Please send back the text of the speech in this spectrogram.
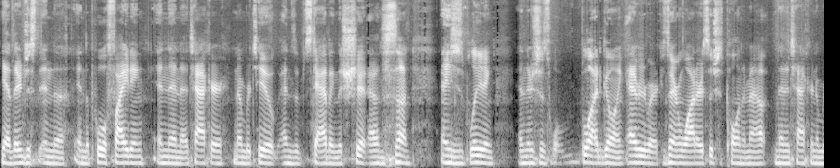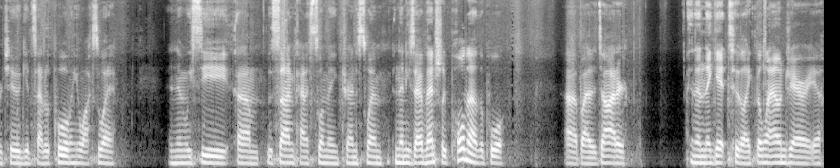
yeah, they're just in the in the pool fighting, and then attacker number two ends up stabbing the shit out of the son, and he's just bleeding, and there's just blood going everywhere because they're in water, so it's just pulling him out. And then attacker number two gets out of the pool and he walks away, and then we see um, the son kind of swimming, trying to swim, and then he's eventually pulled out of the pool uh, by the daughter, and then they get to like the lounge area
